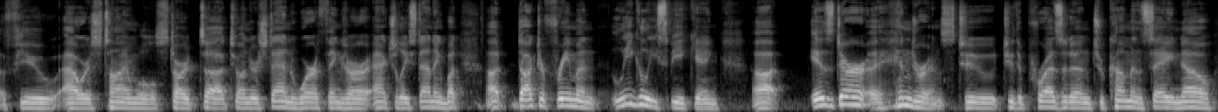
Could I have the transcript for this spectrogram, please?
a few hours' time, we'll start uh, to understand where things are actually standing. But uh, Dr. Freeman, legally speaking, uh, is there a hindrance to to the president to come and say no?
